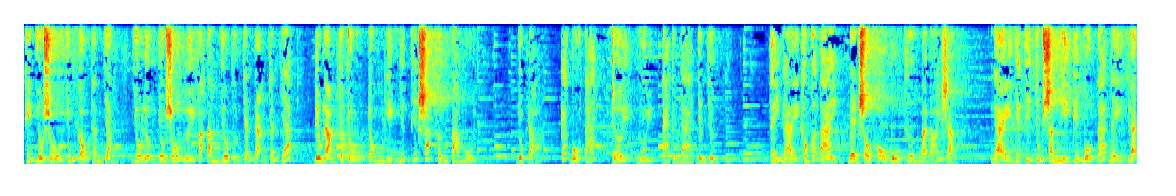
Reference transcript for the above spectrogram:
Khiến vô số chúng cầu thanh văn vô lượng vô số người phát tâm vô thượng chánh đẳng chánh giác đều làm cho trụ trong hiện nhất thiết sát thân tam muội. Lúc đó, các bồ tát trời người atula dân dân. Thấy ngài không có tai bèn sầu khổ buồn thương mà nói rằng ngài nhất thiết chúng sanh nghĩ kiến bồ tát này là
